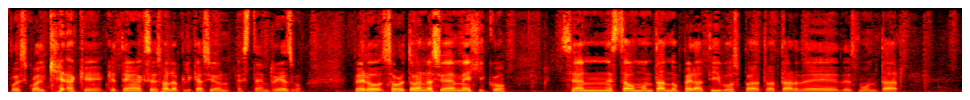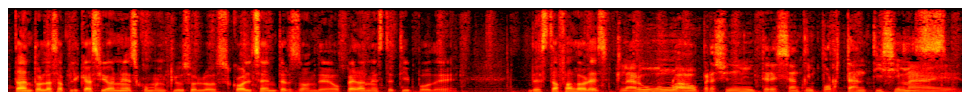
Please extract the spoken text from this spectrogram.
pues cualquiera que, que tenga acceso a la aplicación está en riesgo. Pero sobre todo en la Ciudad de México, se han estado montando operativos para tratar de desmontar tanto las aplicaciones como incluso los call centers donde operan este tipo de, de estafadores. Claro, una operación interesante, importantísima, eh,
